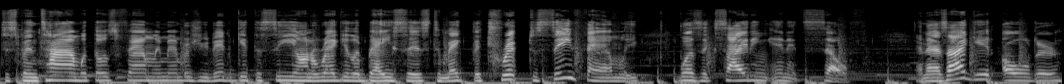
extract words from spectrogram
to spend time with those family members you didn't get to see on a regular basis, to make the trip to see family was exciting in itself. And as I get older,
